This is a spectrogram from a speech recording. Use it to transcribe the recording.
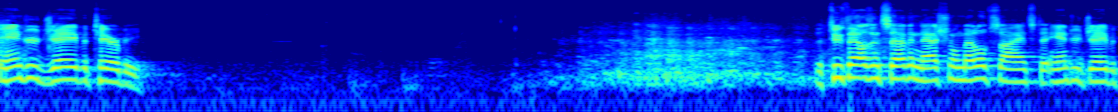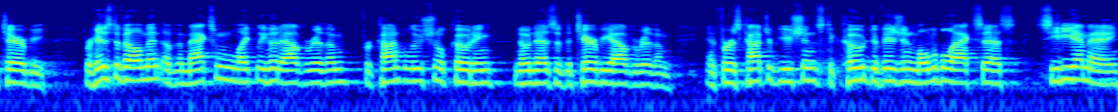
Andrew J. Viterbi. The 2007 National Medal of Science to Andrew J. Viterbi for his development of the maximum likelihood algorithm for convolutional coding known as the Viterbi algorithm, and for his contributions to code division multiple access, CDMA,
